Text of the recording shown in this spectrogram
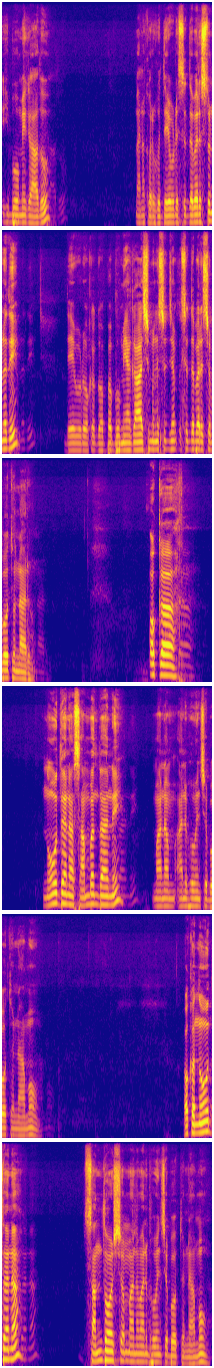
ఈ భూమి కాదు. మన కొరకు దేవుడు సిద్ధపరుస్తున్నది. దేవుడు ఒక గొప్ప భూమి ఆకాశముని సిద్ధ సిద్ధపరచబోతున్నారు. ఒక నూతన సంబంధాన్ని మనం అనుభవించబోతున్నాము. ఒక నూతన సంతోషం మనం అనుభవించబోతున్నాము.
